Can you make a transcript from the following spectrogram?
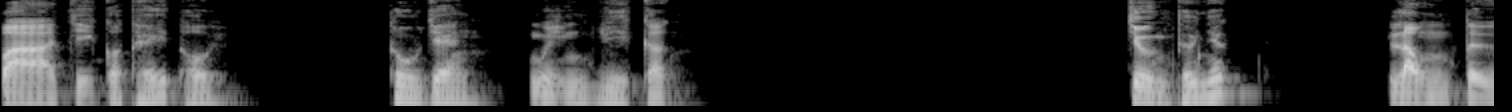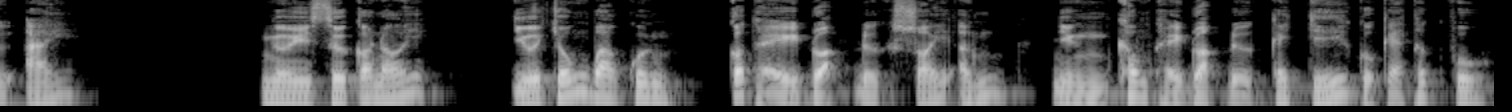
Và chỉ có thế thôi. Thu Giang, Nguyễn Duy Cần Chương thứ nhất Lòng tự ái Người xưa có nói, giữa chốn bao quân có thể đoạt được soái ấn, nhưng không thể đoạt được cái chí của kẻ thất phu.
